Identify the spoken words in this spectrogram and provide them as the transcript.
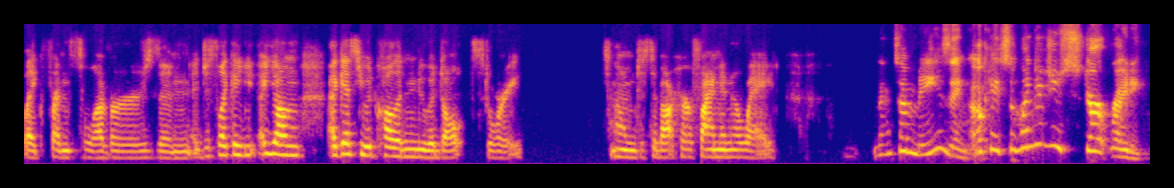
like friends to lovers and just like a, a young, I guess you would call it a new adult story, um, just about her finding her way. That's amazing. Okay, so when did you start writing?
